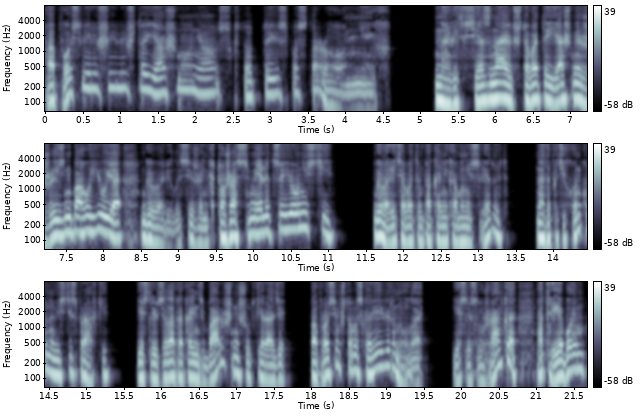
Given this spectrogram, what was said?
а после решили, что яшму унес кто-то из посторонних. «Но ведь все знают, что в этой яшме жизнь Бауюя», — говорила Сижень. «Кто же осмелится ее унести? Говорить об этом пока никому не следует. Надо потихоньку навести справки. Если взяла какая-нибудь барышня, шутки ради, попросим, чтобы скорее вернула. Если служанка, потребуем,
